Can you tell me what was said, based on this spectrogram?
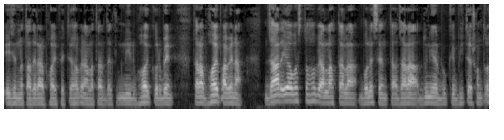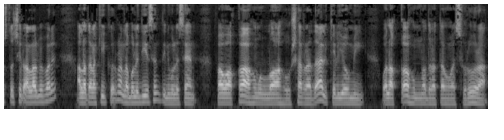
এই জন্য তাদের আর ভয় পেতে হবে না। আল্লাহ তাদেরকে নির্ভয় করবেন। তারা ভয় পাবে না। যার এই অবস্থা হবে, আল্লাহ তালা বলেছেন, তা যারা দুনিয়ার বুকে ভিতরে সন্ত্রস্ত ছিল আল্লাহর ব্যাপারে, আল্লাহ তালা কি করবেন? আল্লাহ বলে দিয়েছেন, তিনি বলেছেন আল কেলিয়মি সুরুরা।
